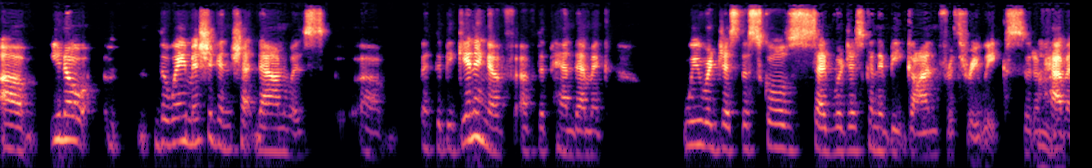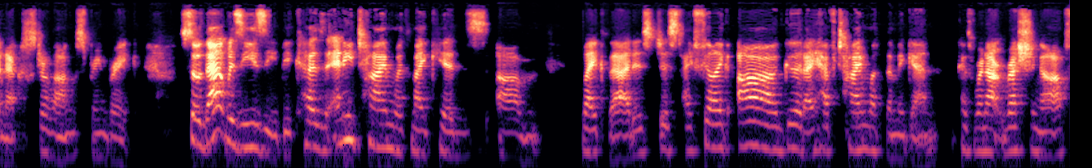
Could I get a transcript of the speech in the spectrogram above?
Um, you know, the way Michigan shut down was um, at the beginning of of the pandemic. We were just the schools said we're just going to be gone for three weeks, so to Mhm. have an extra long spring break. So that was easy because any time with my kids. Um, like that is just i feel like ah good i have time with them again because we're not rushing off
